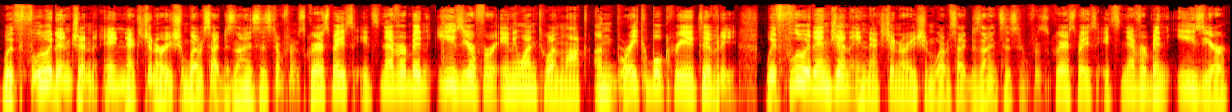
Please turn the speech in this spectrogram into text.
With Fluid Engine, a next generation website design system from Squarespace, it's never been easier for anyone to unlock unbreakable creativity. With Fluid Engine, a next generation website design system from Squarespace, it's never been easier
